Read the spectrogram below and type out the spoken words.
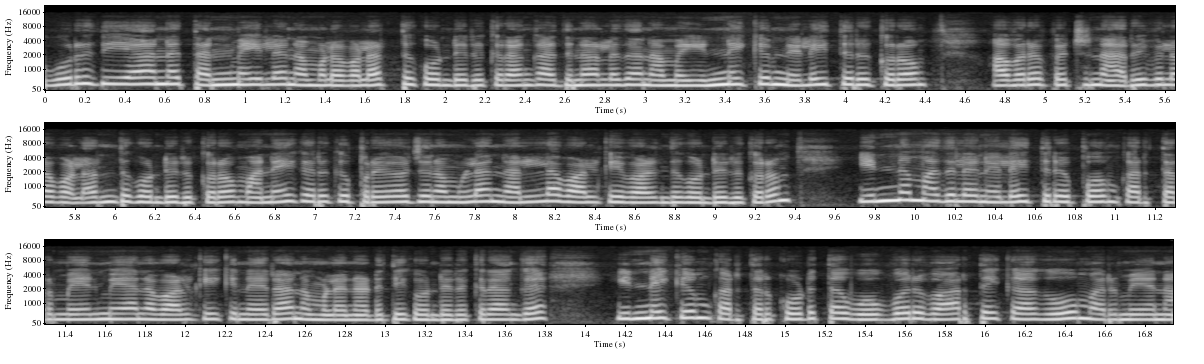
உறுதியான தன்மையில் நம்மளை வளர்த்து கொண்டு இருக்கிறாங்க அதனால தான் நம்ம இன்றைக்கும் நிலைத்திருக்கிறோம். அவரை பற்றின அறிவில் வளர்ந்து கொண்டிருக்கிறோம். அநேகருக்கு பிரயோஜனமுள்ள நல்ல வாழ்க்கை வாழ்ந்து கொண்டிருக்கிறோம். இன்னும் அதில் நிலைத்திருப்போம். கர்த்தர் மேன்மையான வாழ்க்கைக்கு நேராக நம்மளை நடத்தி கொண்டிருக்கிறாங்க. இன்றைக்கும் கர்த்தர் கொடுத்த ஒவ்வொரு வார்த்தைக்காகவும் அருமையான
